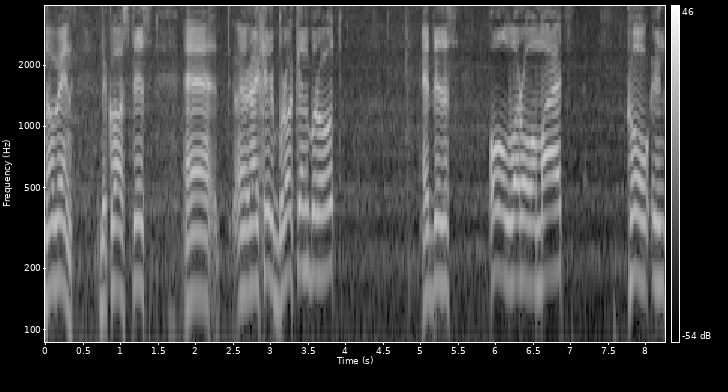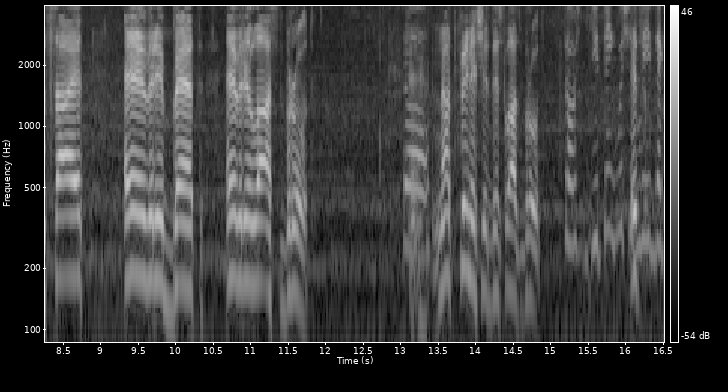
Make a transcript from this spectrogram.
No wing, because this uh, right here broken brood, and this is all varroa mites go inside every bed, every last brood. So, Not finish it, this last brood. so you think we should It's- leave the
